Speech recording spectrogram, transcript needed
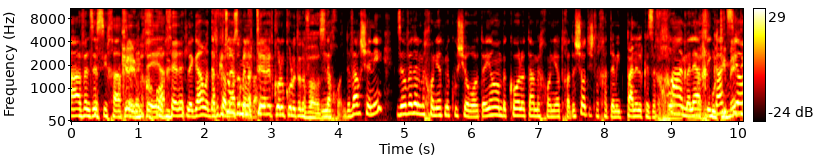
אבל זה שיחה כן, אחרת, נכון. אה, אחרת לגמרי, אז דווקא בקיצור זה. מנטר את קודם כל את הדבר הזה. נכון. דבר שני, זה עובד על מכוניות מקושרות. היום בכל אותן מכוניות חדשות, יש לך תמיד פאנל כזה נכון, חכם, מלא מערכת אפליקציות.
